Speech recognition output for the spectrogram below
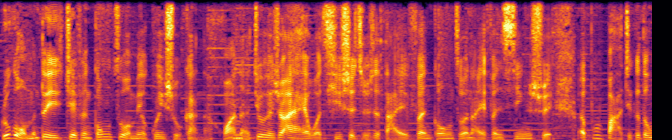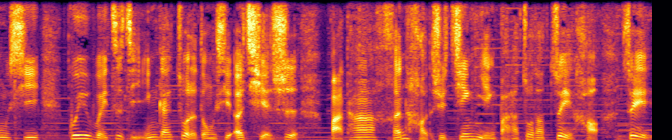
如果我们对这份工作没有归属感的话呢，就会说，哎，我其实只是打一份工作，拿一份薪水，而不把这个。东西归为自己应该做的东西，而且是把它很好的去经营，把它做到最好，所以。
